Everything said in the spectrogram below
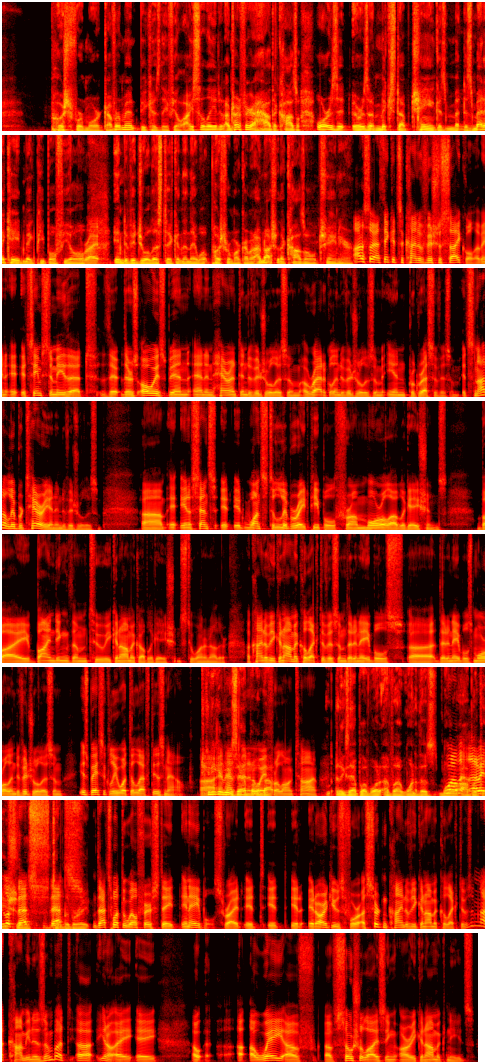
push for more government because they feel isolated? I'm trying to figure out how the causal, or is it, or is it a mixed up chain? Because me, does Medicaid make people feel Right. individualistic, and then they will push for more government? I'm not sure the causal chain here. Honestly, I think it's a kind of vicious cycle. I mean, it, it seems to me that there, there's always been an inherent individualism, a radical individualism in progressivism. It's not a libertarian individualism. Um, in a sense, it, it wants to liberate people from moral obligations by binding them to economic obligations to one another. A kind of economic collectivism that enables uh, that enables moral individualism is basically what the left is now, Can you uh, give and an has been in a example way about- for a long time. An example of one of uh, one of those moral Well, th- I mean, look, that's that's that's what the welfare state enables, right? It it it it argues for a certain kind of economic collectivism, not communism, but uh, you know, a a, a a a way of of socializing our economic needs,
